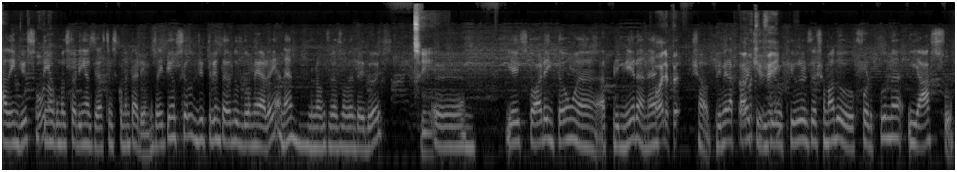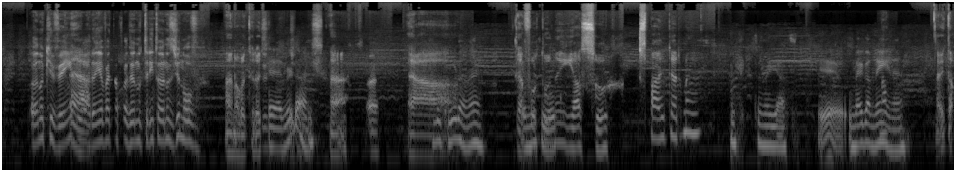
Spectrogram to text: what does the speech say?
Além disso, Ou tem não. algumas historinhas extras que comentaremos. Aí tem o selo de 30 anos do Homem-Aranha, né? 1992. Sim. É, e a história, então, a, a primeira, né? Olha, pe- a primeira parte de vem- Killers é chamado Fortuna e Aço. ano que vem É. o Aranha vai estar fazendo 30 anos de novo. Ah, 92. É verdade. É. É. É a, Loucura, né? é a é Fortuna em Aço. Spider-Man. Fortuna e Aço. É, o Mega Man, Não. né? É, então.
